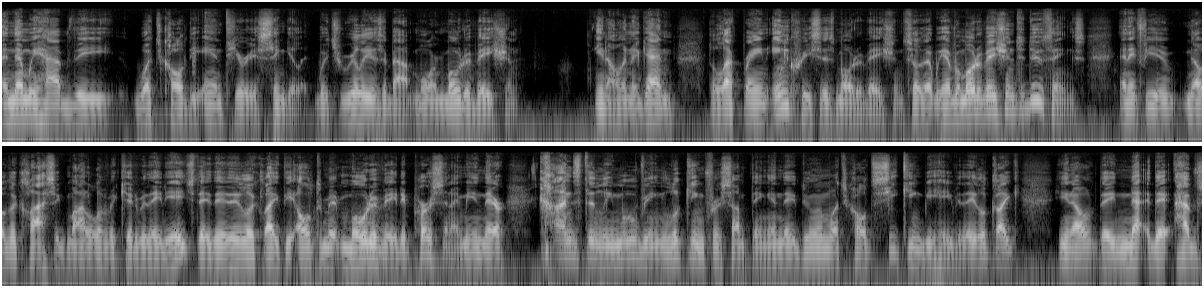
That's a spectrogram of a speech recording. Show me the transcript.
and then we have the what's called the anterior cingulate, which really is about more motivation. You know, and again, the left brain increases motivation so that we have a motivation to do things. And if you know the classic model of a kid with ADHD, they, they look like the ultimate motivated person. I mean, they're constantly moving, looking for something, and they're doing what's called seeking behavior. They look like, you know, they, they have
